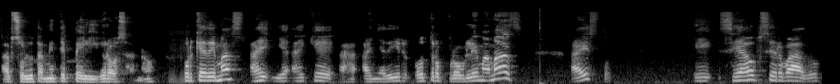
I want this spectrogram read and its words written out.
absolutamente peligrosa, ¿no? Porque además hay, hay que añadir otro problema más a esto. se ha observado,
